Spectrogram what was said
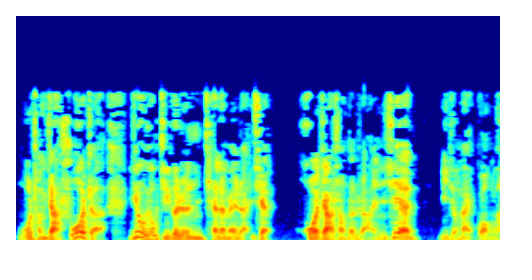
吴成家说着，又有几个人前来买染线。货架上的染线已经卖光了，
